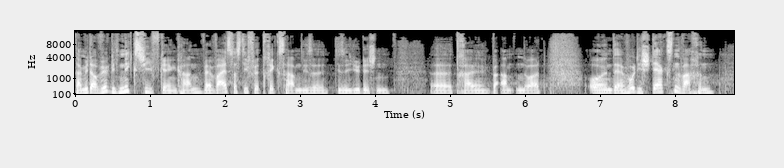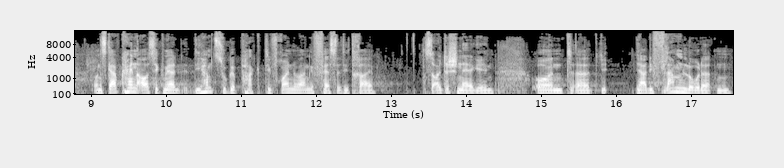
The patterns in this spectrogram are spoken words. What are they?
damit auch wirklich nichts schiefgehen kann. Wer weiß, was die für Tricks haben, diese, diese jüdischen äh, drei Beamten dort. Und er holt die stärksten Wachen und es gab keinen Ausweg mehr. Die haben zugepackt, die Freunde waren gefesselt, die drei. Sollte schnell gehen. Und äh, die, ja, die Flammen loderten.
